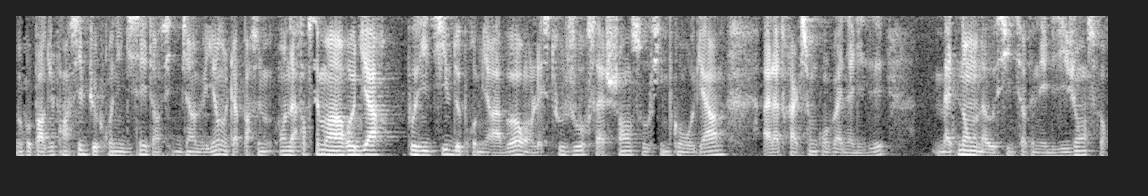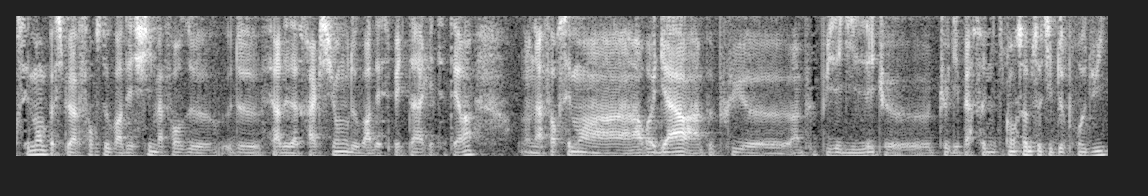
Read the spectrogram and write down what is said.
Donc on part du principe que Chronique Disney est un site bienveillant, donc on a forcément un regard positif de premier abord, on laisse toujours sa chance au film qu'on regarde, à l'attraction qu'on va analyser. Maintenant, on a aussi une certaine exigence forcément, parce qu'à force de voir des films, à force de, de, faire des attractions, de voir des spectacles, etc., on a forcément un, regard un peu plus, euh, aiguisé que, que, les personnes qui consomment ce type de produit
